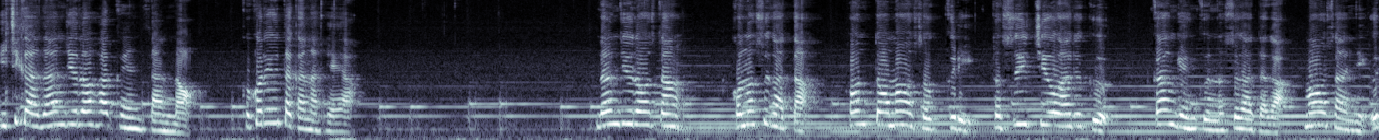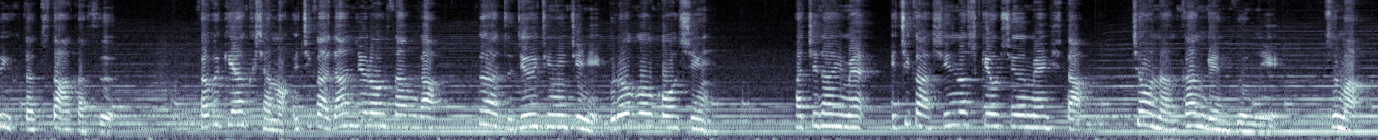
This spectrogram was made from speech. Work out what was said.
市川團十郎白猿さんの心豊かな部屋。團十郎さん、この姿、本当真央そっくりと水中を歩く勸玄くんの姿が真央さんに瓜二つと明かす。歌舞伎役者の市川團十郎さんが9月11日にブログを更新。八代目市川新之助を襲名した長男勸玄くんに妻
